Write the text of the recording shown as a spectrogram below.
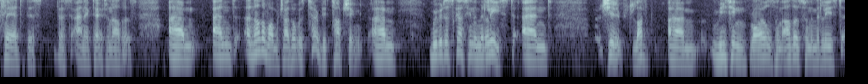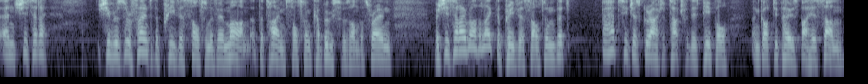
cleared this, this anecdote and others. Um, and another one, which I thought was terribly touching, um, we were discussing the Middle East, and she loved um, meeting royals and others from the Middle East, and she said, I, she was referring to the previous Sultan of Oman. At the time, Sultan Qaboos was on the throne. But she said, I rather like the previous Sultan, but perhaps he just grew out of touch with his people and got deposed by his son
